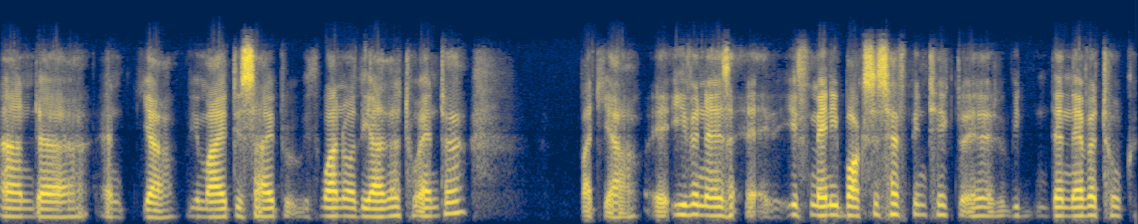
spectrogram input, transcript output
And uh, and yeah, we might decide with one or the other to enter. But yeah, even as if many boxes have been ticked, uh, we they never took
